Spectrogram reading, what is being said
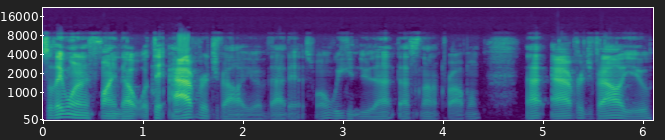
So they want to find out what the average value of that is. Well, we can do that. That's not a problem. That average value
